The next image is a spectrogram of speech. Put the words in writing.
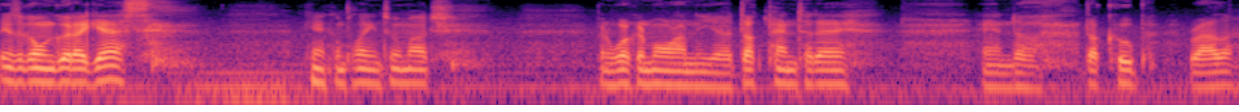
things are going good, I guess. Can't complain too much. Been working more on the uh, duck pen today. And uh, duck coop, rather.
